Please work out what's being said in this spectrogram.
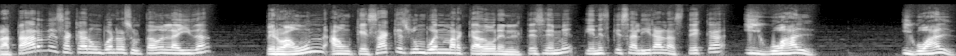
Tratar de sacar un buen resultado en la ida, pero aún, aunque saques un buen marcador en el TCM, tienes que salir al Azteca igual, igual,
